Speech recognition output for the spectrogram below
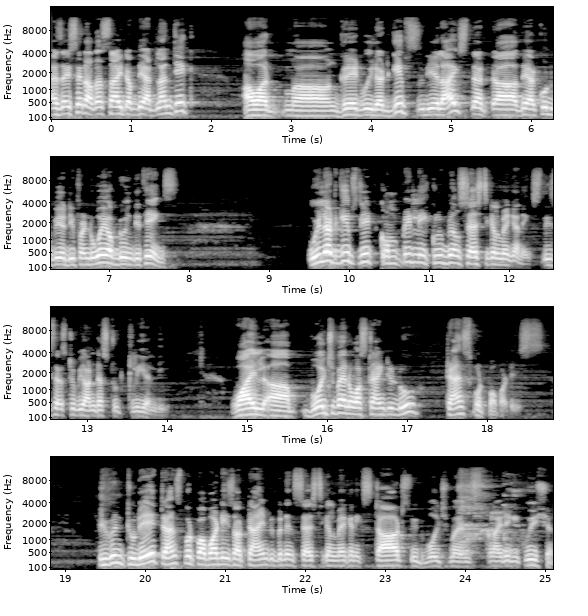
As I said other side of the Atlantic, our uh, great Willard Gibbs realized that uh, there could be a different way of doing the things. Willard Gibbs did completely equilibrium statistical mechanics, this has to be understood clearly. While uh, Boltzmann was trying to do transport properties. Even today transport properties of time dependent statistical mechanics starts with Boltzmann's kinetic equation.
